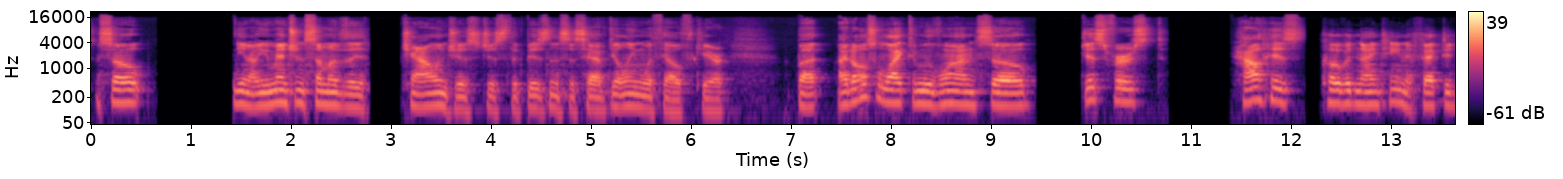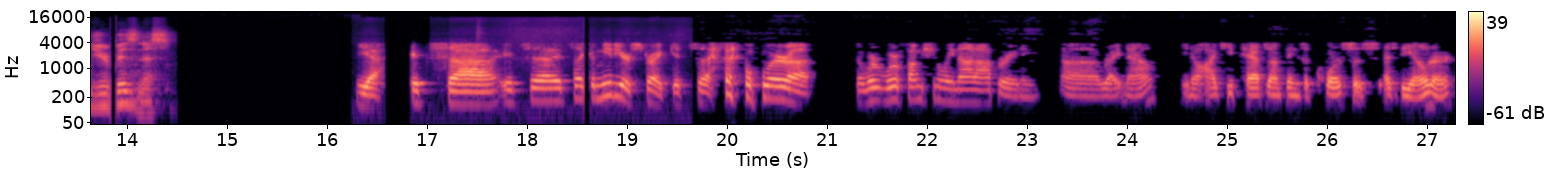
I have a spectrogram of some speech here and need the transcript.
So, you know, you mentioned some of the challenges just that businesses have dealing with healthcare, but I'd also like to move on. So, just first, how has COVID 19 affected your business? Yeah, it's uh, it's uh, it's like a meteor strike. It's uh, we're uh, we're we're functionally not operating uh, right now. You know, I keep tabs on things, of course, as as the owner.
